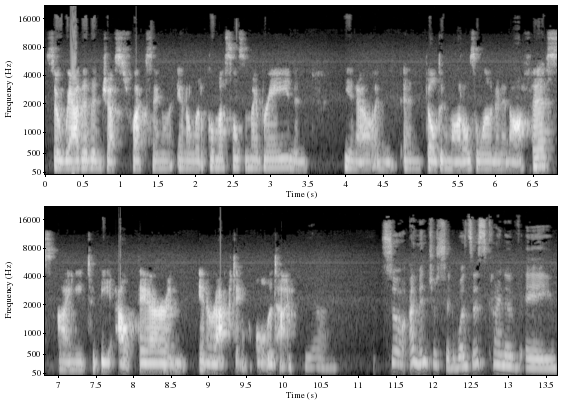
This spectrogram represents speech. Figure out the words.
So rather than just flexing analytical muscles in my brain and you know, and, and building models alone in an office. I need to be out there and interacting all the time. Yeah. So I'm interested. Was this kind of a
